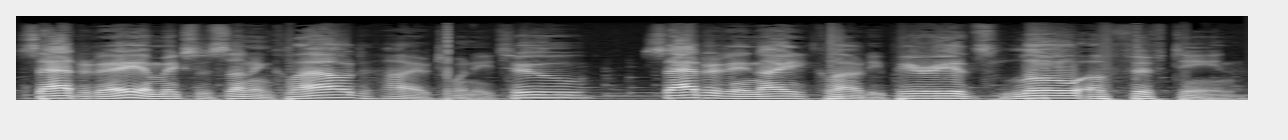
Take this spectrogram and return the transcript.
Saturday, a mix of sun and cloud, high of 22. Saturday night, cloudy periods, low of 15.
